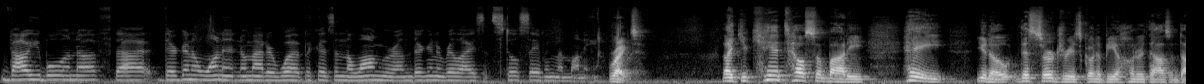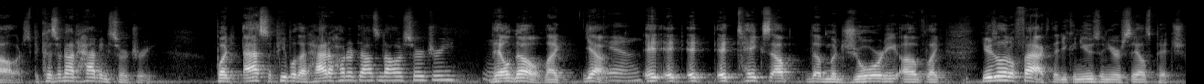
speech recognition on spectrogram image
valuable enough that they're going to want it no matter what because in the long run they're going to realize it's still saving them money. Right. Like you can't tell somebody, hey, you know, this surgery is going to be $100,000 because they're not having surgery. But ask the people that had $100,000 surgery, they'll mm-hmm. know. Like, yeah, Yeah. It, it, it, it takes up the majority of, like, here's a little fact that you can use in your sales pitch.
